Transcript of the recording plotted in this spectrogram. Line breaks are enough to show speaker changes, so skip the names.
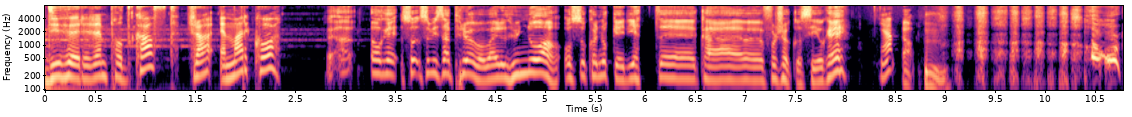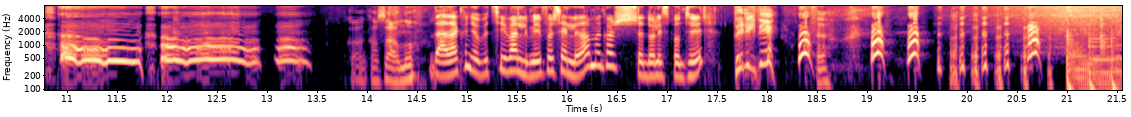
Du hører en podkast fra NRK.
Ok, så, så hvis jeg prøver å være en hund nå, da, og så kan dere gjette eh, hva jeg forsøker å si, OK?
Ja.
Ja. Hva, hva sa jeg nå?
Det der kan jo bety veldig mye forskjellig, da, men kanskje du har lyst på en tur?
Det er riktig!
